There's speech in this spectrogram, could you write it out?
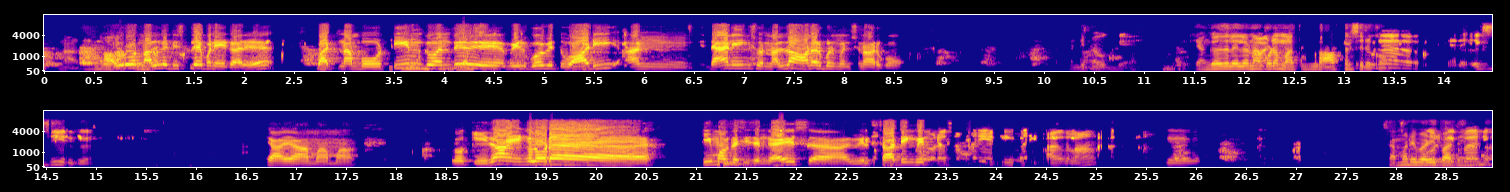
ஒரு ஆமா, நல்ல அவரு ஒரு நல்ல டிஸ்ப்ளே பண்ணியிருக்காரு. பட் நம்ம டீமுக்கு வந்து will go with Vardy and Danny Ings ஒரு நல்ல ஆனரபிள் மென்ஷனா இருக்கும். கண்டிப்பா. ஓகே எங்க இதுல இல்லைன்னா கூட மத்தவங்களோட ஆப்ஷன்ஸ் இருக்கும். எக்ஸ்ஜி இருக்கு. யா யா ஆமா ஆமா. ஓகே இதான் எங்களோட team of the season guys will starting with summary நீங்க பார்க்கலாம். சம்மரி படி கோல்கீப்பர் பாத்தீங்கன்னா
